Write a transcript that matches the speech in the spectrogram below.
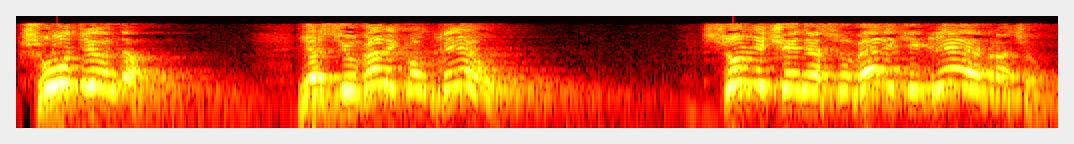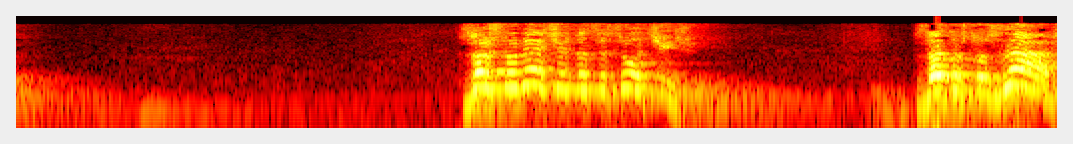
Šuti onda. Jer si u velikom grijehu. Sumnjičenja su veliki grijehe, braćo. Zašto nećeš da se suočiš? Zato što znaš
